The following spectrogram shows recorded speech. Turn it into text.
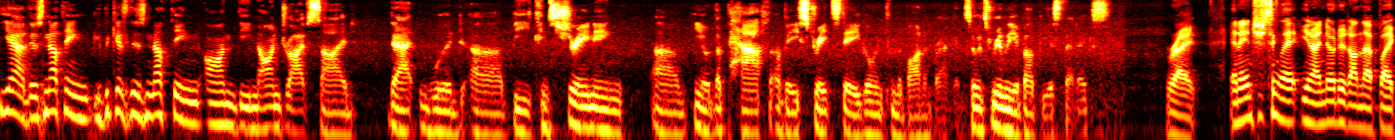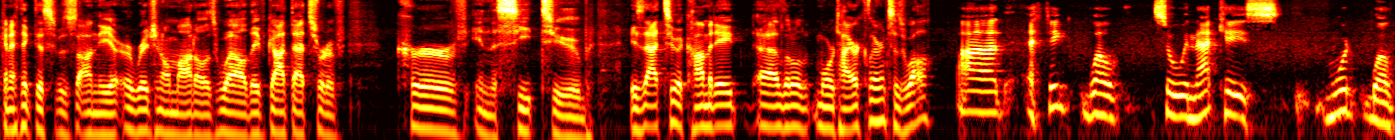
yeah. There's nothing because there's nothing on the non-drive side that would uh, be constraining uh, you know the path of a straight stay going from the bottom bracket. So it's really about the aesthetics. Right. And interestingly, you know, I noted on that bike, and I think this was on the original model as well. They've got that sort of curve in the seat tube. Is that to accommodate a little more tire clearance as well? Uh, I think. Well, so in that case, more well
